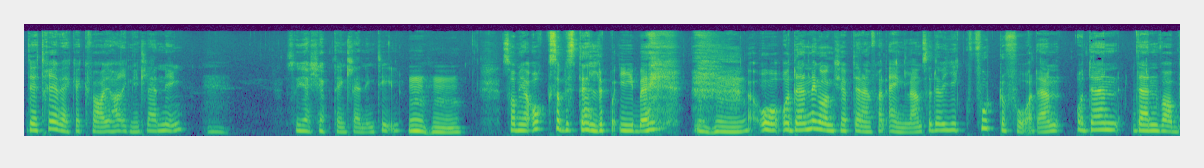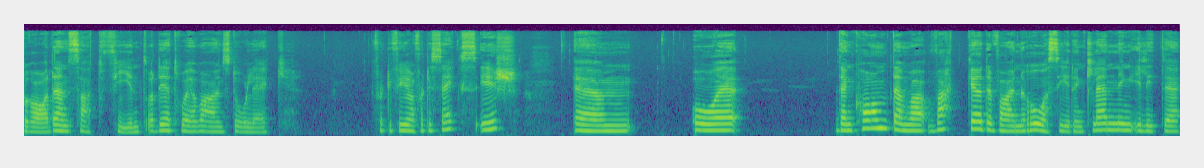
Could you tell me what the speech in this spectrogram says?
det är tre veckor kvar, jag har ingen klänning. Så jag köpte en klänning till. Som jag också beställde på Ebay. och, och denna gång köpte jag den från England så det gick fort att få den. Och den, den var bra, den satt fint och det tror jag var en storlek 44-46-ish. Ehm, och eh, den kom, den var vacker, det var en råsidenklänning i lite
